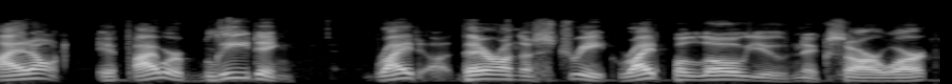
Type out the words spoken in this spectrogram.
I don't. If I were bleeding right uh, there on the street, right below you, Nick Sarwark.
